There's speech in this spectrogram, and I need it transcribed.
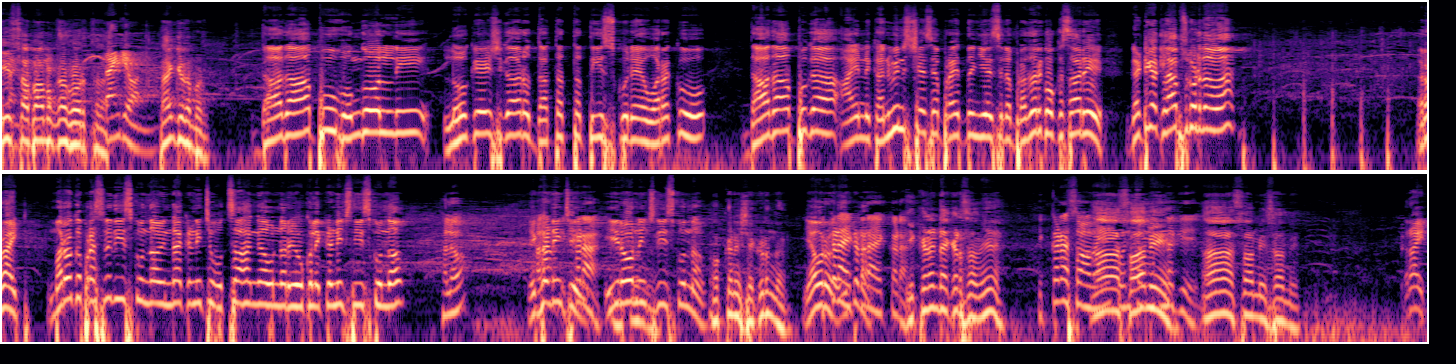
ఈ సభాముఖంగా కోరుతున్నాను థ్యాంక్ యూ దాదాపు ఒంగోల్ని లోకేష్ గారు దత్తత తీసుకునే వరకు దాదాపుగా ఆయన్ని కన్విన్స్ చేసే ప్రయత్నం చేసిన బ్రదర్కి ఒకసారి గట్టిగా క్లాప్స్ కొడదామా? రైట్ మరొక ప్రశ్న తీసుకుందాం. ఇందాక నుంచి ఉత్సాహంగా ఉన్నారు యువకులు. ఇక్కడి నుంచి తీసుకుందాం. హలో. ఇక్కడి నుంచి. ఇక్కడ. ఈ రోజు నుంచి తీసుకుందాం. ఒక్క నిమిషం ఎక్కడున్నారు ఎవరు? ఇక్కడ ఇక్కడ. ఇక్కడ ఇక్కడ. ఇక్కడంటే ఎక్కడ స్వామి? ఇక్కడ స్వామి స్వామి. స్వామి స్వామి. రైట్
